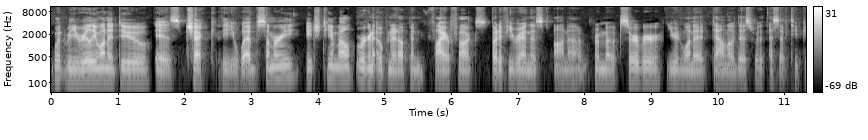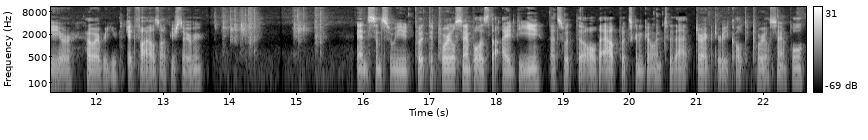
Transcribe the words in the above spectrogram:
What we really want to do is check the web summary HTML. We're going to open it up in Firefox, but if you ran this on a remote server, you would want to download this with SFTP or however you get files off your server. And since we put tutorial sample as the ID, that's what the, all the output's going to go into that directory called tutorial sample.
